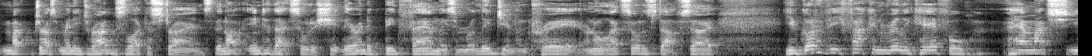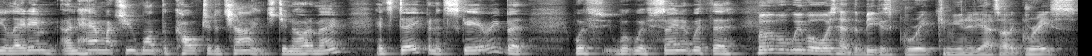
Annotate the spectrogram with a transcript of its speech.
much, just many drugs like Australians. They're not into that sort of shit. They're into big families and religion and prayer and all that sort of stuff. So you've got to be fucking really careful how much you let in and how much you want the culture to change. Do you know what I mean? It's deep and it's scary, but we've we've seen it with the But we've- always had the biggest Greek community outside of Greece.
